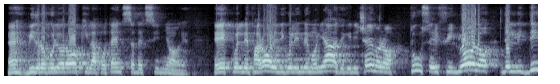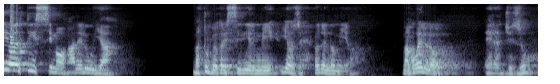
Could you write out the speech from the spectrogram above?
Eh? Videro con i loro occhi la potenza del Signore e quelle parole di quelle indemoniate che dicevano tu sei il figliuolo dell'Iddio Altissimo, alleluia. Ma tu potresti dirmi, Iose, fratello mio, ma quello era Gesù,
